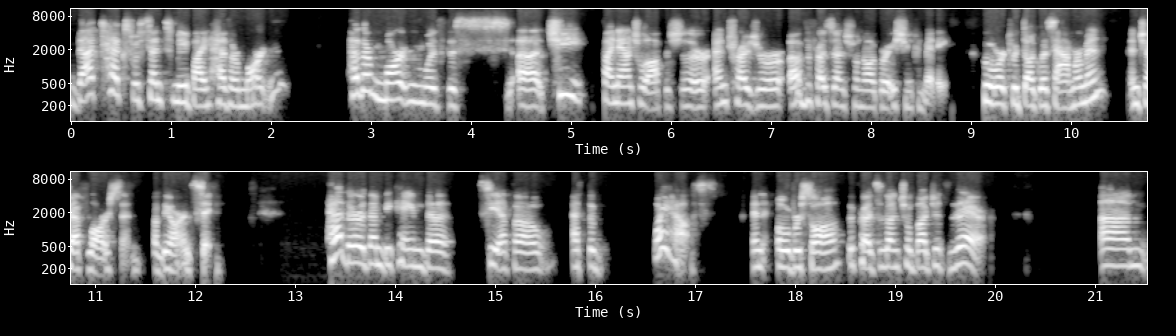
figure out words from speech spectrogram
that text was sent to me by Heather Martin, Heather Martin was the uh, chief financial officer and treasurer of the Presidential Inauguration Committee, who worked with Douglas Ammerman and Jeff Larson of the RNC. Heather then became the CFO at the White House and oversaw the presidential budgets there. Um,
